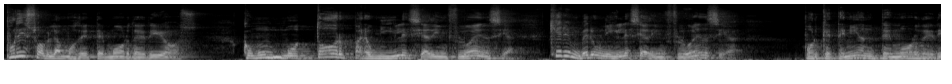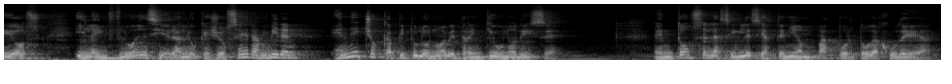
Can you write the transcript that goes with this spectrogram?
Por eso hablamos de temor de Dios, como un motor para una iglesia de influencia. ¿Quieren ver una iglesia de influencia? Porque tenían temor de Dios y la influencia era lo que ellos eran. Miren, en Hechos capítulo 9, 31 dice, entonces las iglesias tenían paz por toda Judea,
